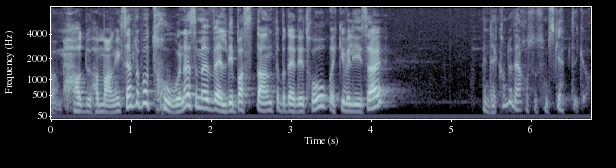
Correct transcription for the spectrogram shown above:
Kan, du har mange eksempler på troende som er veldig bastante på det de tror og ikke vil gi seg. Men det kan du være også som skeptiker.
